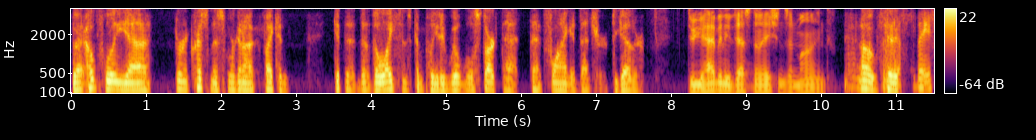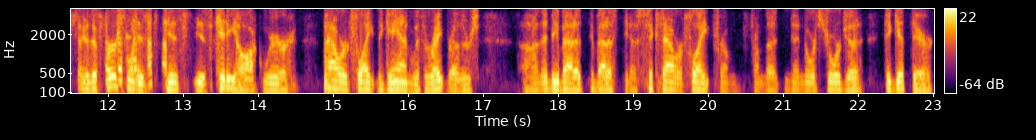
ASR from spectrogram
but hopefully uh, during Christmas we're gonna if I can get the, the, the license completed, we'll we'll start that that flying adventure together. Do you have any destinations in mind? Oh, Lots of destination. The first one is is is Kitty Hawk, where powered flight began with the Wright brothers. Uh, that'd be about a about a you know six hour flight from from the, the North Georgia to get there.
